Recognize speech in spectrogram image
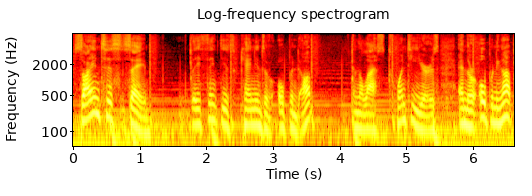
scientists say they think these canyons have opened up in the last 20 years, and they're opening up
